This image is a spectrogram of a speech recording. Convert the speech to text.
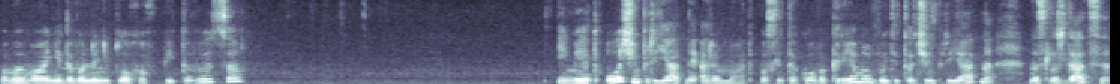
По-моему, они довольно неплохо впитываются имеет очень приятный аромат. После такого крема будет очень приятно наслаждаться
